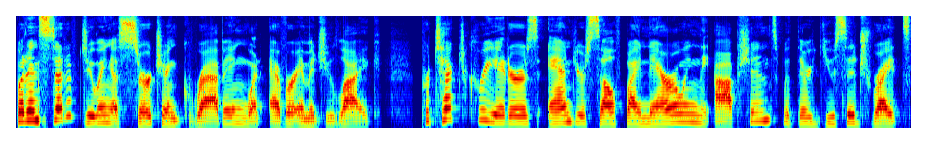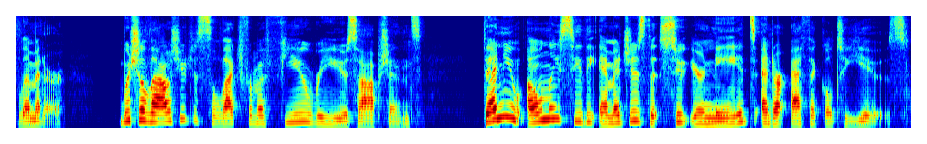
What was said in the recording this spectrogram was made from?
But instead of doing a search and grabbing whatever image you like, protect creators and yourself by narrowing the options with their usage rights limiter, which allows you to select from a few reuse options. Then you only see the images that suit your needs and are ethical to use.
